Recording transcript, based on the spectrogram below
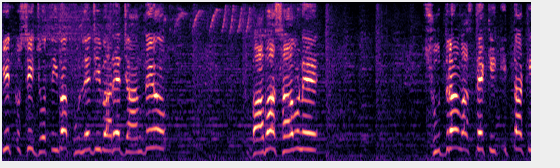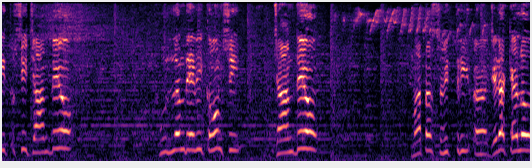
ਕਿ ਤੁਸੀਂ ਜੋਤੀਬਾ ਫੂਲੇ ਜੀ ਬਾਰੇ ਜਾਣਦੇ ਹੋ? ਬਾਬਾ ਸਾਹਿਬ ਨੇ ਸ਼ੂਦਰਾਂ ਵਾਸਤੇ ਕੀ ਕੀਤਾ, ਕੀ ਤੁਸੀਂ ਜਾਣਦੇ ਹੋ? ਫੂਲਨ ਦੇਵੀ ਕੌਣ ਸੀ? ਜਾਣਦੇ ਹੋ? ਮਾਤਾ ਸਵਿਤਰੀ ਜਿਹੜਾ ਕਹਿ ਲੋ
